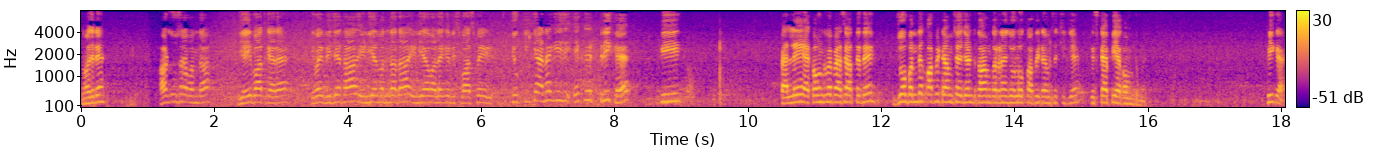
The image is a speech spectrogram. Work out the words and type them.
समझ रहे हैं? हर दूसरा बंदा यही बात कह रहा है कि भाई विजय था इंडियन बंदा था इंडिया वाले के विश्वास पे, क्योंकि क्या है ना कि एक ट्रिक है कि पहले अकाउंट में पैसे आते थे, जो बंदे काफ़ी टाइम से एजेंट काम कर रहे हैं, जो लोग काफ़ी टाइम से चीज़ें स्टैपी अकाउंट में। ठीक है?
